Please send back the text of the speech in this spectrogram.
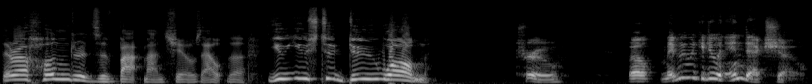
there are hundreds of Batman shows out there. You used to do one. True. Well, maybe we could do an index show.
